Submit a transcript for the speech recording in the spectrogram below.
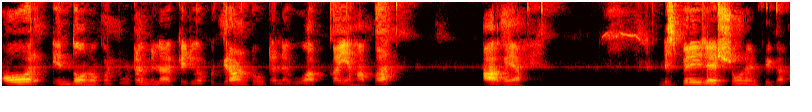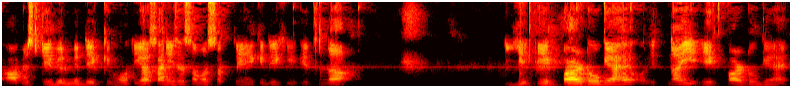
और इन दोनों का टोटल मिला के जो आपका ग्रांड टोटल है, वो आपका यहाँ पर आ गया है। Display as shown in figure. आप इस टेबल में देख के बहुत ही आसानी से समझ सकते हैं कि देखिए, इतना ये एक पार्ट हो गया है और इतना ये एक पार्ट हो गया है।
